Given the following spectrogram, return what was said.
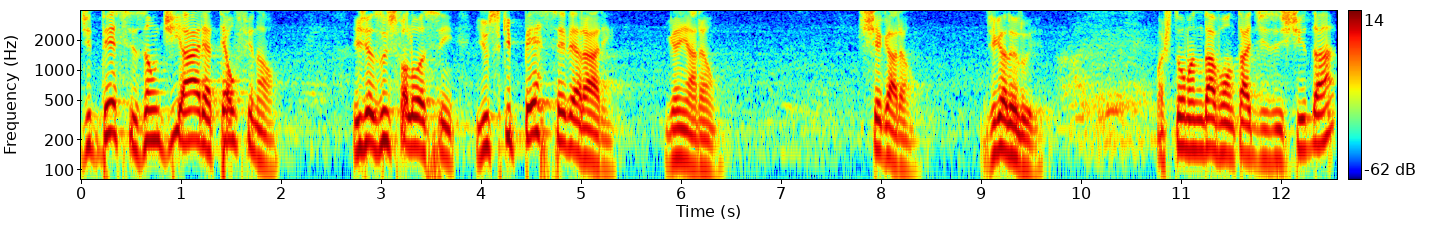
de decisão diária até o final. E Jesus falou assim: e os que perseverarem ganharão, chegarão. Diga aleluia. Pastor, mas não dá vontade de desistir? Dá.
